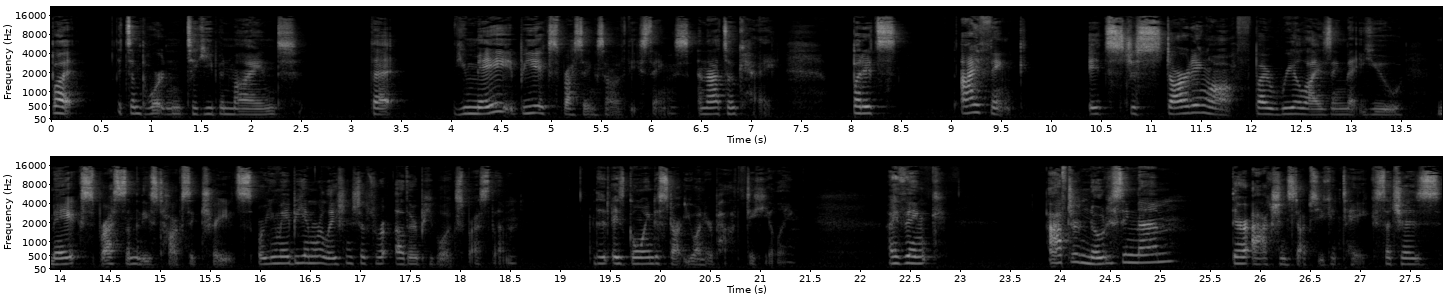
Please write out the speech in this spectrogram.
But it's important to keep in mind that you may be expressing some of these things, and that's okay. But it's, I think, it's just starting off by realizing that you may express some of these toxic traits, or you may be in relationships where other people express them, that is going to start you on your path to healing. I think after noticing them, there are action steps you can take, such as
